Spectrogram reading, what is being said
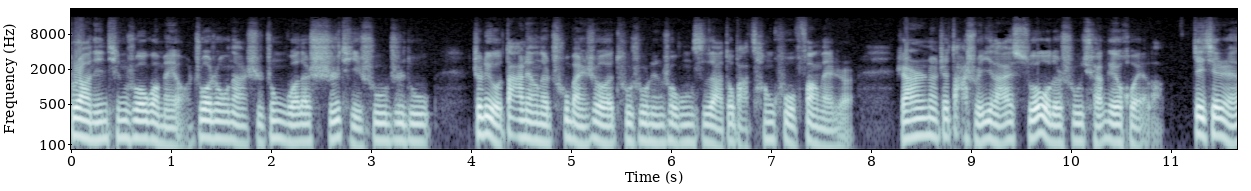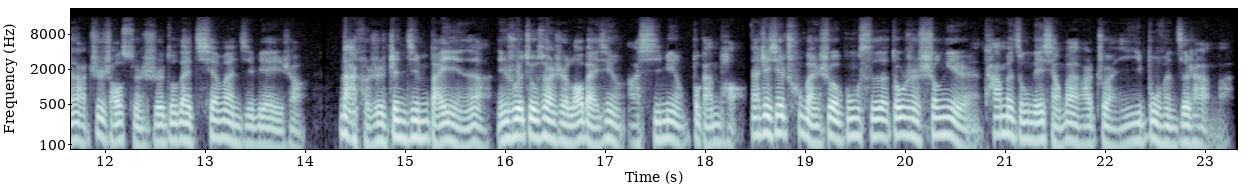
不知道您听说过没有？涿州呢是中国的实体书之都，这里有大量的出版社和图书零售公司啊，都把仓库放在这儿。然而呢，这大水一来，所有的书全给毁了。这些人啊，至少损失都在千万级别以上，那可是真金白银啊！您说，就算是老百姓啊，惜命不敢跑，那这些出版社公司都是生意人，他们总得想办法转移一部分资产吧？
